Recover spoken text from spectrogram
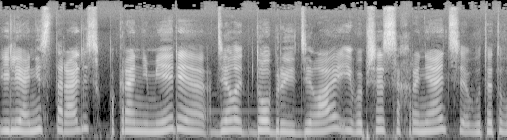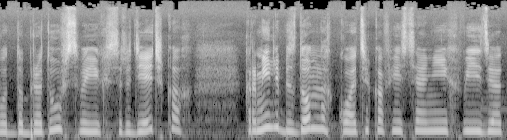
или они старались, по крайней мере, делать добрые дела и вообще сохранять вот эту вот доброту в своих сердечках. Кормили бездомных котиков, если они их видят.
